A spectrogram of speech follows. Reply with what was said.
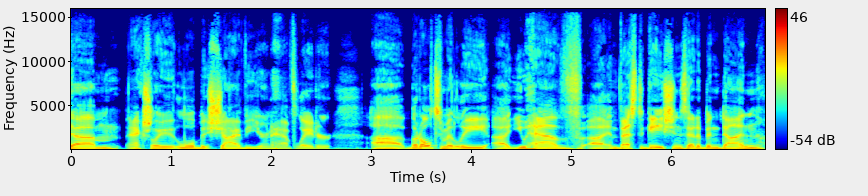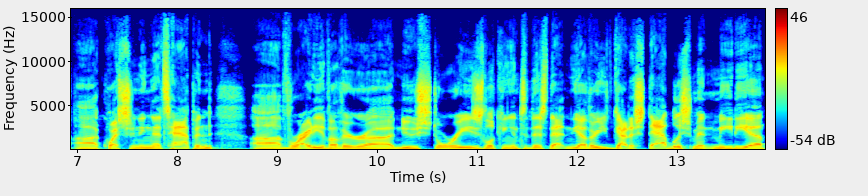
um, actually a little bit shy of a year and a half later. Uh, but ultimately, uh, you have uh, investigations that have been done, uh, questioning that's happened, a variety of other news stories looking into this, that, and the other. You've got establishment media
